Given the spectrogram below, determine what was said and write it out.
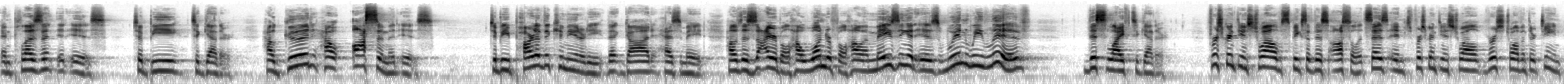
and pleasant it is to be together how good, how awesome it is to be part of the community that God has made. How desirable, how wonderful, how amazing it is when we live this life together. 1 Corinthians 12 speaks of this also. It says in 1 Corinthians 12, verse 12 and 13,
